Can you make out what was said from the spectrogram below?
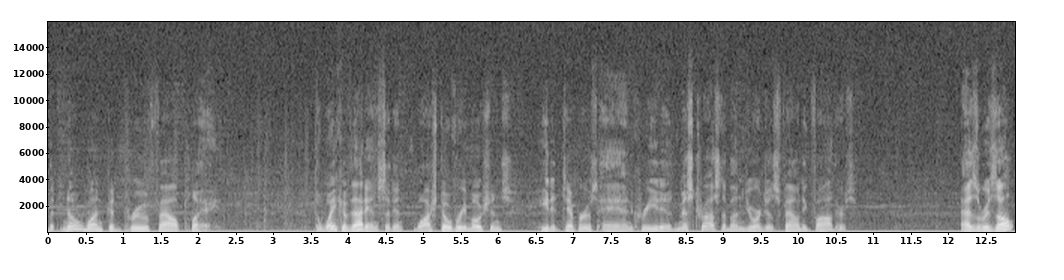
but no one could prove foul play. The wake of that incident washed over emotions, heated tempers, and created mistrust among Georgia's founding fathers. As a result,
